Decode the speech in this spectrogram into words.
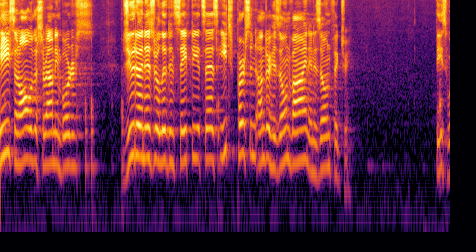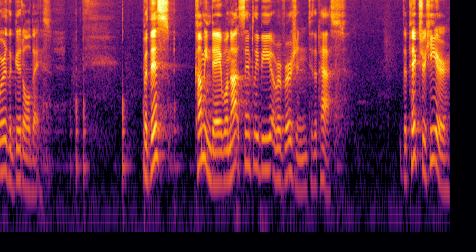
peace on all of the surrounding borders, Judah and Israel lived in safety, it says, each person under his own vine and his own fig tree. These were the good old days. But this coming day will not simply be a reversion to the past. The picture here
